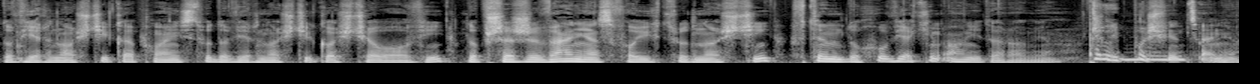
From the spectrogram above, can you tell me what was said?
do wierności kapłaństwu, do wierności Kościołowi, do przeżywania swoich trudności w tym duchu, w jakim oni to robią, czyli poświęcenia.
